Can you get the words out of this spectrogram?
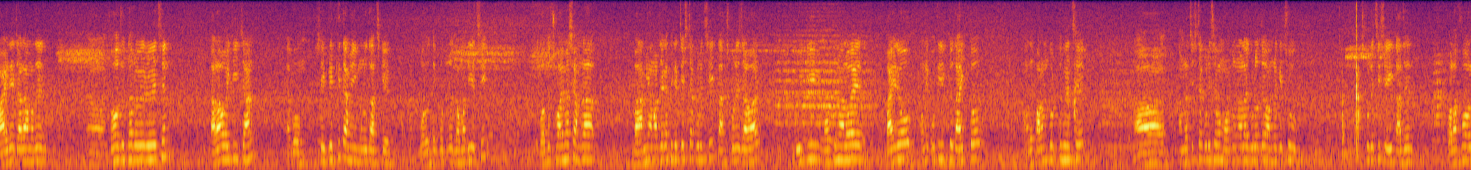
বাইরে যারা আমাদের সহযোদ্ধা রয়েছেন, তারাও এটি চান এবং সেই প্রেক্ষিতে আমি মূলত আজকে পদত্যাগপত্র জমা দিয়েছি। গত ছয় মাসে আমরা বা আমি আমার জায়গা থেকে চেষ্টা করেছি কাজ করে যাওয়ার। দুইটি মন্ত্রণালয়ের বাইরেও অনেক অতিরিক্ত দায়িত্ব আমাদের পালন করতে হয়েছে। আমরা চেষ্টা করেছি এবং মন্ত্রণালয়গুলোতেও আমরা কিছু কাজ করেছি, সেই কাজের ফলাফল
